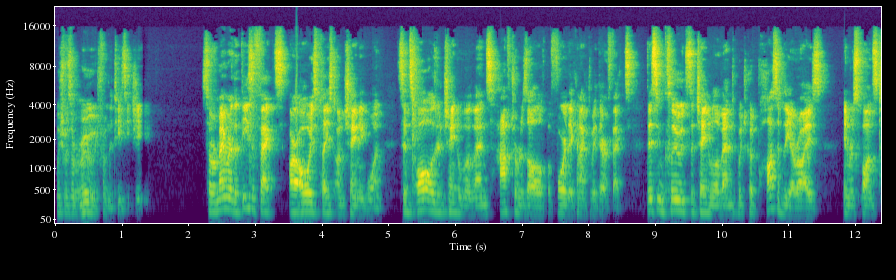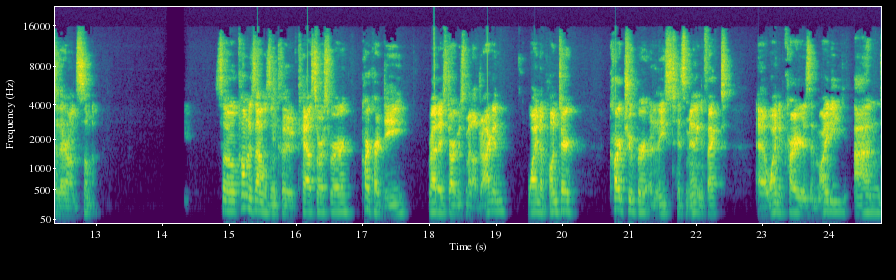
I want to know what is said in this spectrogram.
which was removed from the TCG. So remember that these effects are always placed on chain link 1, since all other chainable events have to resolve before they can activate their effects. This includes the chainable event which could possibly arise in response to their own summon. So common examples include Chaos Sorcerer, Card Car D, Red Eyes Darkness Metal Dragon, Wind Up Hunter, Card Trooper, at least his milling effect, uh, Wind Up Carrier Zenmaity, and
